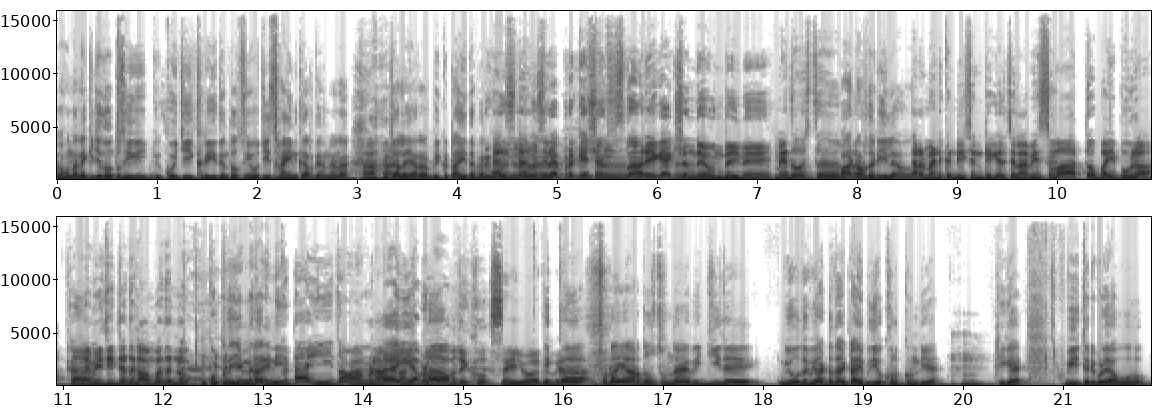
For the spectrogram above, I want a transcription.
ਹੁੰਦਾ ਨਾ ਕਿ ਜਦੋਂ ਤੁਸੀਂ ਕੋਈ ਚੀਜ਼ ਖਰੀਦਦੇ ਹੋ ਤਾਂ ਤੁਸੀਂ ਉਹ ਚੀਜ਼ ਸਾਈਨ ਕਰਦੇ ਹੁੰਦੇ ਨਾ। ਚੱਲ ਯਾਰ ਵੀ ਕਟਾਈ ਤਾਂ ਫਿਰ ਕੁਝ ਰੈਪਰੀਕੇਸ਼ਨਸ ਤਾਂ ਹਰੇਕ ਐਕਸ਼ਨ ਦੇ ਹੁੰਦੇ ਹੀ ਨੇ। ਮੈਂ ਦੋਸਤ ਪਾਰਟ ਆਫ ਦਾ ਡੀਲ ਹੈ ਉਹ। ਟਰਮ ਐਂਡ ਕੰਡੀਸ਼ਨ ਕੇ ਗੇਲ ਚਲਾ ਵੀ ਸਵਾਦ ਤੋਂ ਬਈ ਪੂਰਾ। ਨਵੀਂ ਚੀਜ਼ਾਂ ਦਿਖਾਉਂਗਾ ਤੈਨੂੰ। ਕੁੱਟ ਦੀ ਜ਼ਿੰਮੇਵਾਰੀ ਨਹੀਂ। ਕਟਾਈ ਤਾਂ ਆਪਣਾ ਕਟਾਈ ਆਪਣਾ ਆਪ ਦੇਖੋ। ਸਹੀ ਬਾਤ ਹੈ ਇੱਕ ਛੋਟਾ ਯਾਰ ਦੋਸਤ ਹੁੰਦਾ ਹੈ ਵੀ ਜਿਹਦੇ ਵੀ ਉਹਦੇ ਵੀ ਅੱਡ ਦਾ ਟਾਈਪ ਦੀ ਖੁਰਕ ਹੁੰਦੀ ਹੈ। ਠੀਕ ਹੈ? ਵੀ ਤੇਰੇ ਕੋਲੇ ਆਊ ਉਹ।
